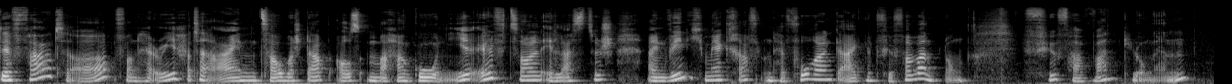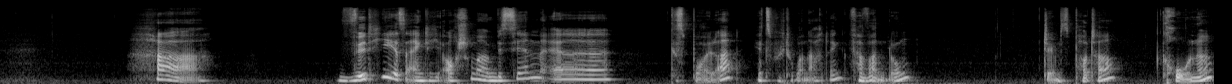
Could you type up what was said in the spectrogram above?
Der Vater von Harry hatte einen Zauberstab aus Mahagoni, 11 Zoll elastisch, ein wenig mehr Kraft und hervorragend geeignet für Verwandlung. Für Verwandlungen? Ha. Wird hier jetzt eigentlich auch schon mal ein bisschen äh, gespoilert? Jetzt, wo ich drüber nachdenke. Verwandlung. James Potter. Krone.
